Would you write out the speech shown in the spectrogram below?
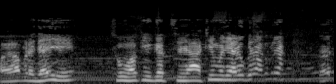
હવે આપણે જઈએ. શું હકીકત છે? મજા ઊભી રાખ, ઊભી રાખ.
